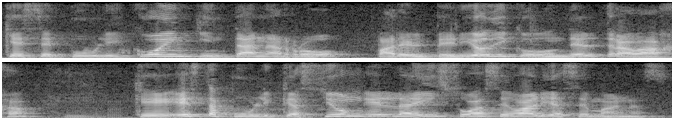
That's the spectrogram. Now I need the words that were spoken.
que se publicó en Quintana Roo para el periódico donde él trabaja, que esta publicación él la hizo hace varias semanas.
